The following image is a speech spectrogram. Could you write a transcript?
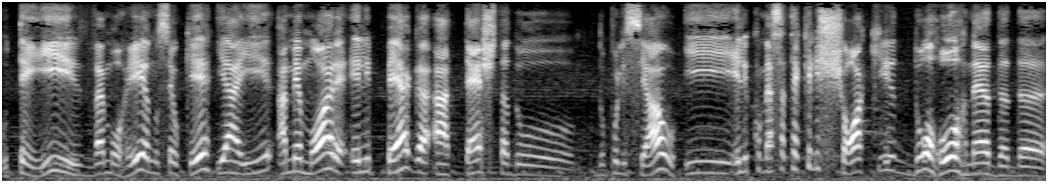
o TI vai morrer, não sei o quê. E aí, a memória, ele pega a testa do do policial e ele começa a ter aquele choque do horror, né? Da, da,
